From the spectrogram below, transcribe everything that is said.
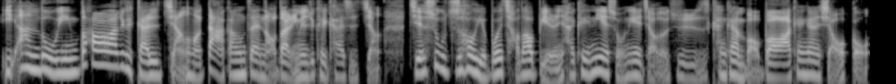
一按录音，叭叭叭就可以开始讲哈，大纲在脑袋里面就可以开始讲。结束之后也不会吵到别人，还可以蹑手蹑脚的去看看宝宝啊，看看小狗。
